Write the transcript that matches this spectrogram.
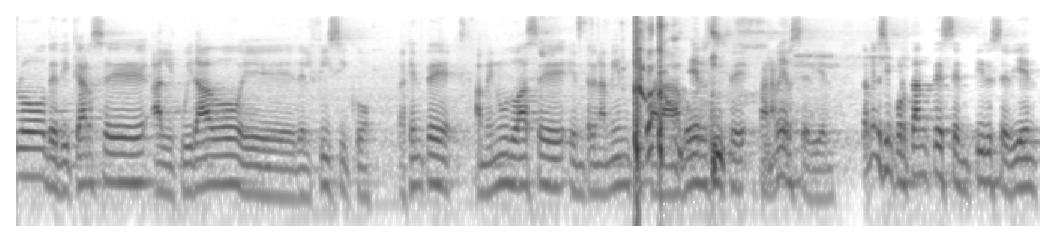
solo dedicarse al cuidado eh, del físico. La gente a menudo hace entrenamiento para verse, para verse bien también es importante sentirse bien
